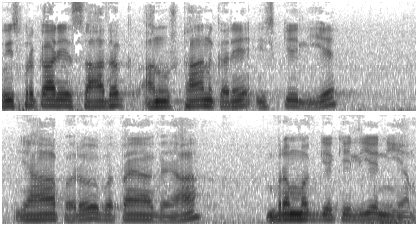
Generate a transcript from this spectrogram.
तो इस प्रकार ये साधक अनुष्ठान करें, इसके लिए यहाँ पर बताया गया ब्रह्मज्ञ के लिए नियम।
